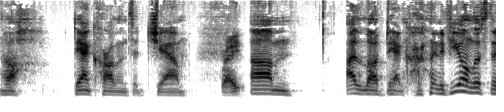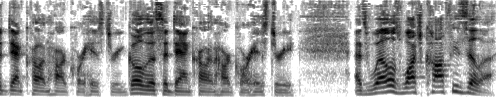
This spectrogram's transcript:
Oh, Dan Carlin's a gem. Right? Um, I love Dan Carlin. If you don't listen to Dan Carlin Hardcore History, go listen to Dan Carlin Hardcore History, as well as watch CoffeeZilla.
